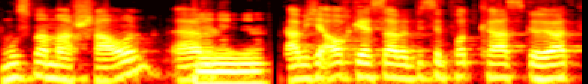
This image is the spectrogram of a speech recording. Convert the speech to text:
muss man mal schauen. Ähm, mhm. Da habe ich ja auch gestern ein bisschen Podcast gehört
